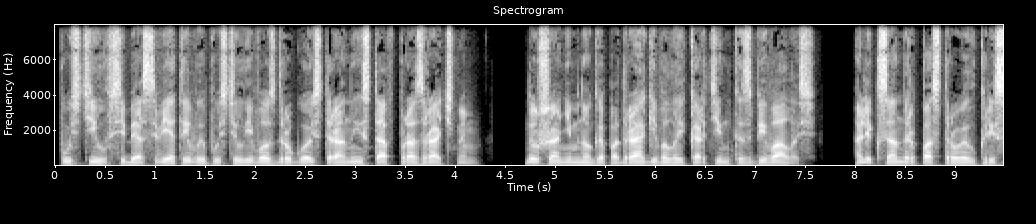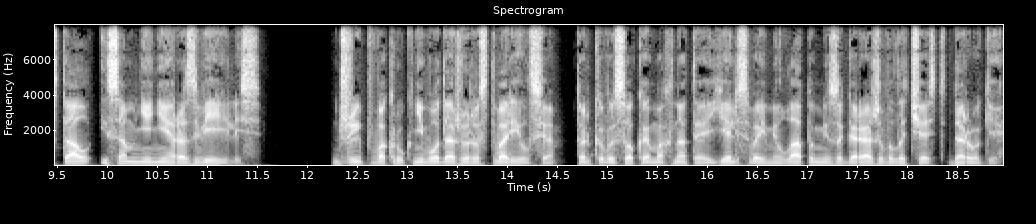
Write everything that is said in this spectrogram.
впустил в себя свет и выпустил его с другой стороны, став прозрачным. Душа немного подрагивала, и картинка сбивалась. Александр построил кристалл, и сомнения развеялись. Джип вокруг него даже растворился, только высокая мохнатая ель своими лапами загораживала часть дороги.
